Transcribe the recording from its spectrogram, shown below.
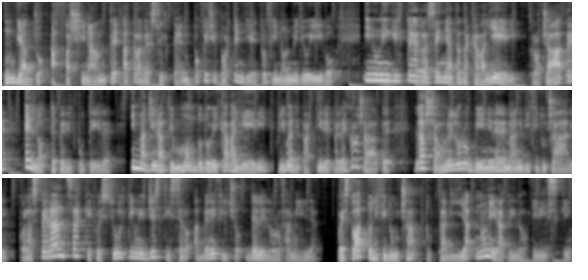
Un viaggio affascinante attraverso il tempo che ci porta indietro fino al Medioevo, in un'Inghilterra segnata da cavalieri, crociate e lotte per il potere. Immaginate un mondo dove i cavalieri, prima di partire per le crociate, lasciavano i loro beni nelle mani di fiduciari, con la speranza che questi ultimi li gestissero a beneficio delle loro famiglie. Questo atto di fiducia, tuttavia, non era privo di rischi.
